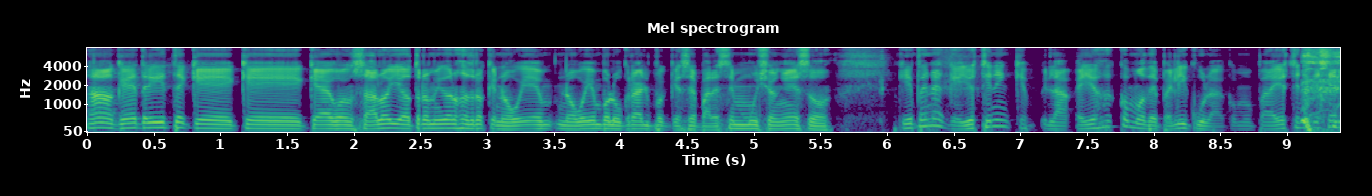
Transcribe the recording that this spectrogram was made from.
no, qué triste que, que, que a Gonzalo y a otro amigo de nosotros que no voy, no voy a involucrar porque se parecen mucho en eso. Qué pena que ellos tienen que. ellos es como de película, como para ellos tiene que ser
